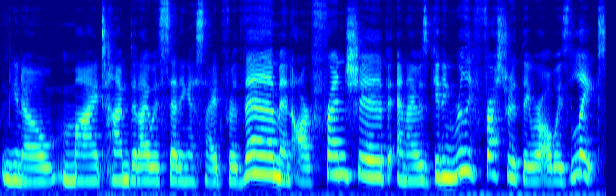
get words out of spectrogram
you know, my time that I was setting aside for them and our friendship. And I was getting really frustrated they were always late.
